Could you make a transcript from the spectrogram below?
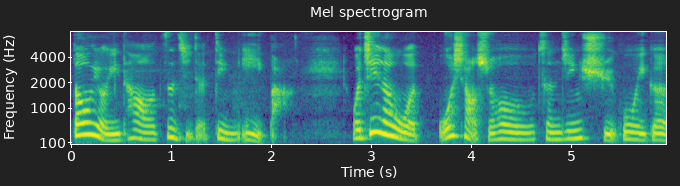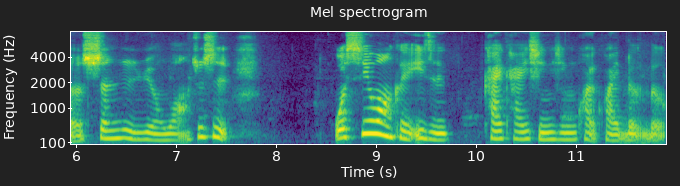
都有一套自己的定义吧。我记得我我小时候曾经许过一个生日愿望，就是我希望可以一直开开心心、快快乐乐。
